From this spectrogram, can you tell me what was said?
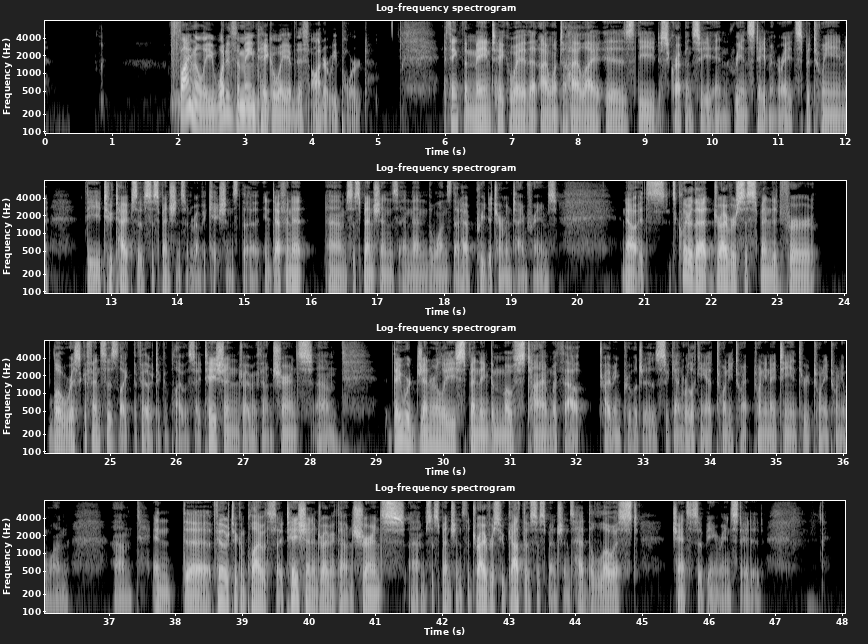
Finally, what is the main takeaway of this audit report? I think the main takeaway that I want to highlight is the discrepancy in reinstatement rates between the two types of suspensions and revocations the indefinite um, suspensions and then the ones that have predetermined timeframes. Now, it's, it's clear that drivers suspended for low risk offenses like the failure to comply with citation, driving without insurance, um, they were generally spending the most time without driving privileges. Again, we're looking at 2019 through 2021. Um, and the failure to comply with citation and driving without insurance um, suspensions, the drivers who got those suspensions had the lowest chances of being reinstated.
